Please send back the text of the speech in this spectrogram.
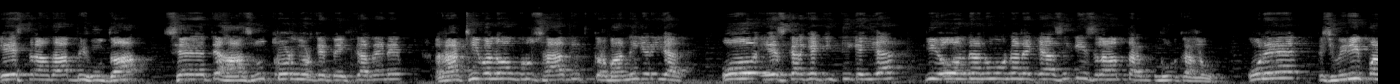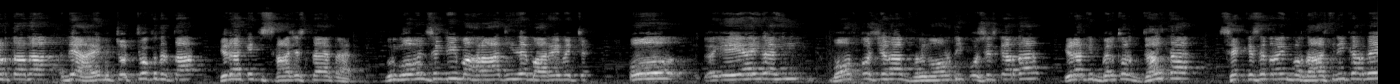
ਇਸ ਤਰ੍ਹਾਂ ਦਾ ਬਿਹੂਦਾ ਇਤਿਹਾਸ ਨੂੰ ਤੋੜ ਮੋੜ ਕੇ ਪੇਸ਼ ਕਰ ਰਹੇ ਨੇ। ਰਾਠੀ ਵੱਲੋਂ ਗੁਰੂ ਸਾਹਿਬ ਦੀ ਕੁਰਬਾਨੀ ਜਿਹੜੀ ਆ, ਉਹ ਇਸ ਕਰਕੇ ਕੀਤੀ ਗਈ ਆ ਕਿ ਉਹ ਉਹਨਾਂ ਨੂੰ, ਉਹਨਾਂ ਨੇ ਕਿਹਾ ਸੀ ਕਿ ਇਸਲਾਮ ਧਰਮ ਕਬੂਲ ਕਰ ਲਓ। ਉਹਨੇ ਕਸ਼ਮੀਰੀ ਪੰਡਤਾਂ ਦਾ ਅਧਿਆਇ ਵਿੱਚੋਂ ਚੁੱਕ ਦਿੱਤਾ, ਜਿਹੜਾ ਕਿ ਸਾਜ਼ਿਸ਼ ਤਹਿਤ ਹੈ। ਗੁਰੂ ਗੋਬਿੰਦ ਸਿੰਘ ਜੀ ਮਹਾਰਾਜ ਜੀ ਦੇ ਬਾਰੇ ਵਿੱਚ ਉਹ AI ਰਾਹੀਂ ਬਹੁਤ ਕੁਝ ਜਿਹੜਾ ਫਿਲਮਾਉਣ ਦੀ ਕੋਸ਼ਿਸ਼ ਕਰਦਾ, ਜਿਹੜਾ ਕਿ ਬਿਲਕੁਲ ਗਲਤ ਹੈ, ਸਿੱਖ ਕਿਸੇ ਤਰ੍ਹਾਂ ਹੀ ਬਰਦਾਸ਼ਤ ਨਹੀਂ ਕਰਦੇ।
